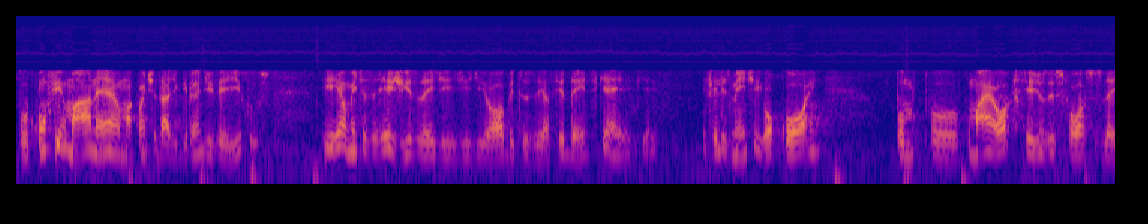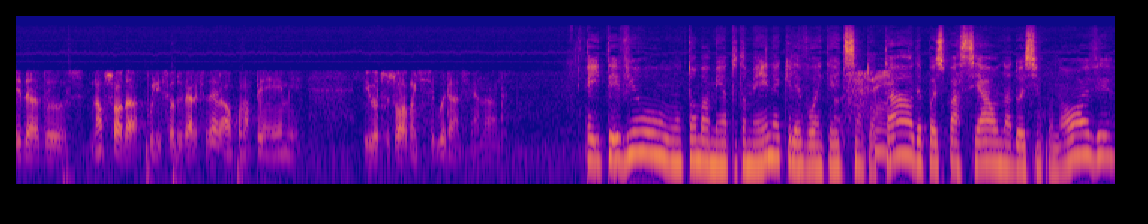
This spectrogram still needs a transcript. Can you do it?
por confirmar, né? Uma quantidade grande de veículos e realmente esses registros aí de, de, de óbitos e acidentes que, que infelizmente ocorrem por, por, por, maior que sejam os esforços daí da, dos, não só da Polícia Rodoviária Federal, como a PM e outros órgãos de segurança, Fernanda. E teve um tombamento também, né, que levou a interdição Sim. total, depois parcial na 259.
